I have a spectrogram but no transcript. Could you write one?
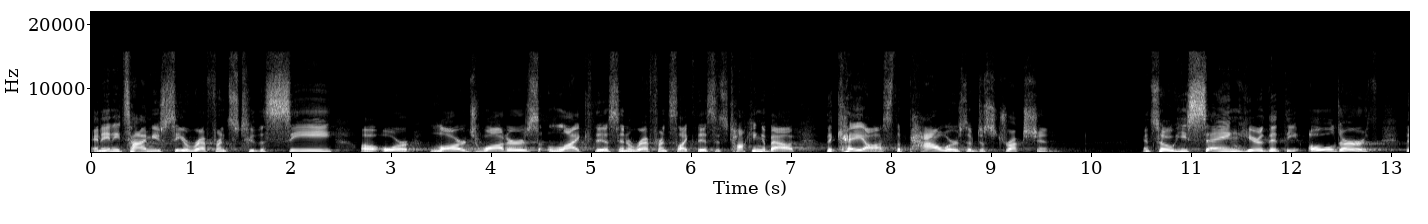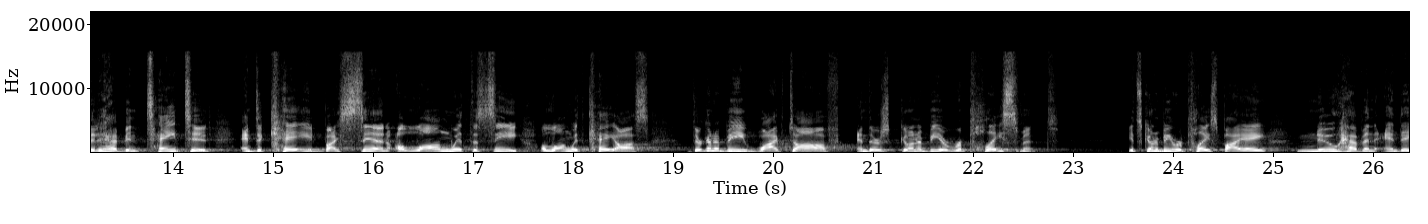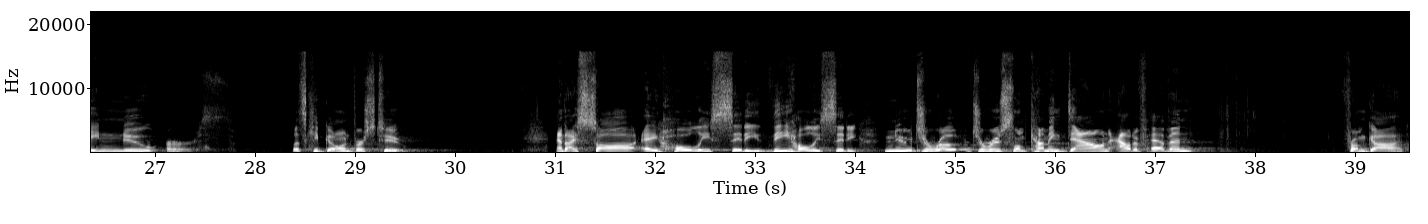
And anytime you see a reference to the sea uh, or large waters like this, in a reference like this, it's talking about the chaos, the powers of destruction. And so he's saying here that the old earth that had been tainted and decayed by sin, along with the sea, along with chaos, they're going to be wiped off and there's going to be a replacement. It's going to be replaced by a new heaven and a new earth. Let's keep going. Verse 2. And I saw a holy city, the holy city, New Jerusalem, coming down out of heaven from God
